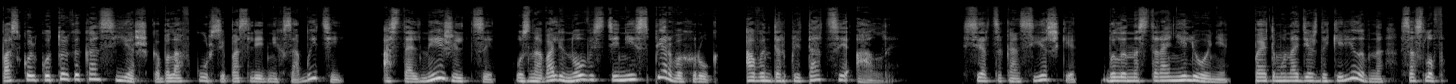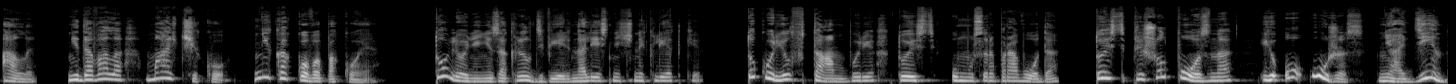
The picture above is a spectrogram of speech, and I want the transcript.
Поскольку только консьержка была в курсе последних событий, остальные жильцы узнавали новости не из первых рук, а в интерпретации Аллы. Сердце консьержки было на стороне Лени, поэтому Надежда Кирилловна, со слов Аллы, не давала мальчику никакого покоя. То Леня не закрыл дверь на лестничной клетке, то курил в тамбуре, то есть у мусоропровода, то есть пришел поздно, и, о ужас, не один,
